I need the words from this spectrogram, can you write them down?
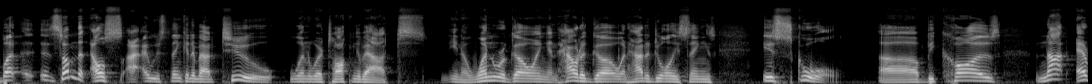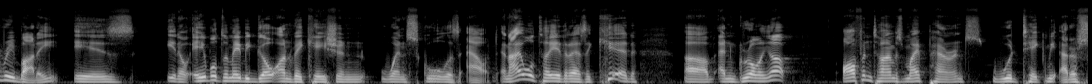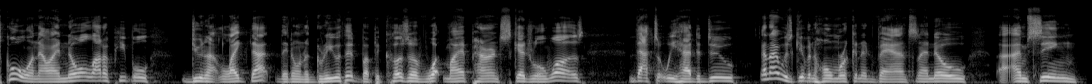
but uh, something else I was thinking about too when we're talking about you know when we're going and how to go and how to do all these things is school uh, because not everybody is you know able to maybe go on vacation when school is out. And I will tell you that as a kid um, and growing up, oftentimes my parents would take me out of school. And now I know a lot of people do not like that; they don't agree with it. But because of what my parents' schedule was, that's what we had to do and I was given homework in advance. And I know uh, I'm seeing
